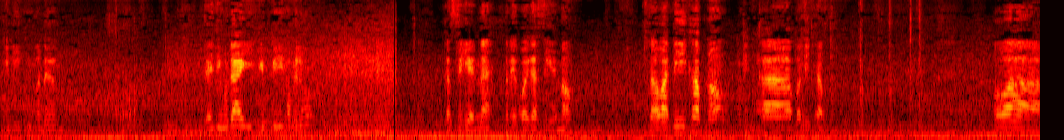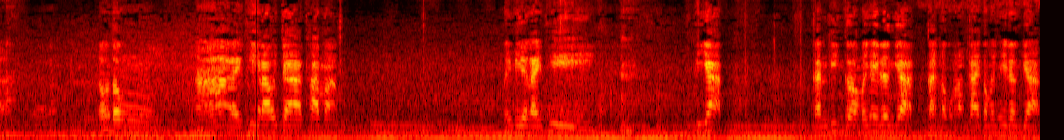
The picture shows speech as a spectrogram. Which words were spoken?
ให้ดีขึ้นกว่าเดิมจะอยู่ได้อีกกี่ปีก็ไม่รู้เกษียณนะเขาเรียกว่าเกษียณเนาะสวัสดีครับน้องครับสวัสดีครับ เพราะว่าเราต้องหาอะไรที่เราจะทำอะ ไม่มีอะไรที่ที่ยาก การวิ่งก็ไม่ใช่เรื่องยาก การออกกำลังกายก็ไม่ใช่เรื่องยาก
